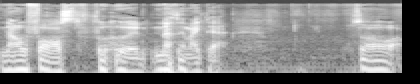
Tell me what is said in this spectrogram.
no false foothood, nothing like that. So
